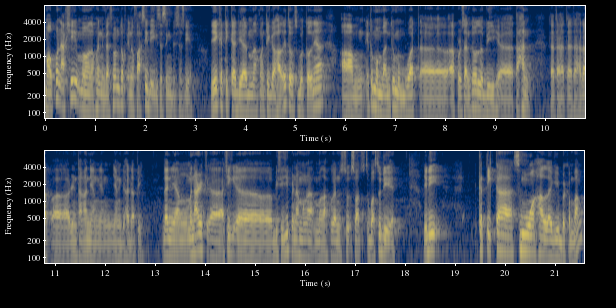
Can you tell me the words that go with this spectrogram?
maupun actually melakukan investment untuk inovasi di existing business dia. Jadi ketika dia melakukan tiga hal itu sebetulnya um, itu membantu membuat uh, perusahaan itu lebih uh, tahan terhadap uh, rintangan yang yang yang dihadapi. Dan yang menarik, uh, actually uh, BCG pernah melakukan suatu sebuah studi ya. Jadi ketika semua hal lagi berkembang,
